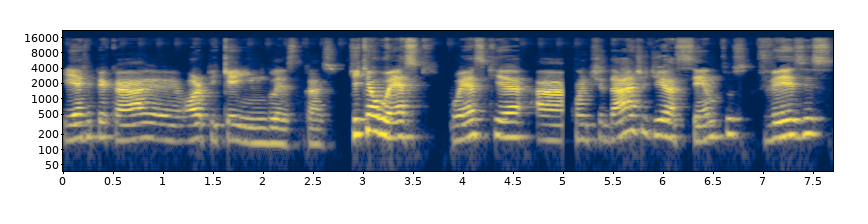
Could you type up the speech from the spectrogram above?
e RPK é RPK em inglês, no caso. O que, que é o ESC? O ESC é a quantidade de assentos vezes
